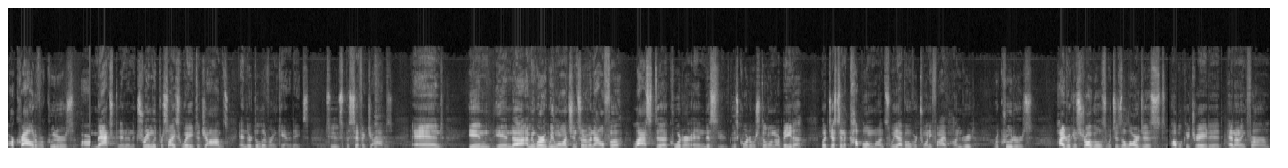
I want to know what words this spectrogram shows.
our crowd of recruiters are matched in an extremely precise way to jobs, and they're delivering candidates to specific jobs. And in, in uh, I mean, we're, we launched in sort of an alpha last uh, quarter, and this, this quarter we're still in our beta. But just in a couple of months, we have over 2,500 recruiters. Heidrick Struggles, which is the largest publicly traded headhunting firm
